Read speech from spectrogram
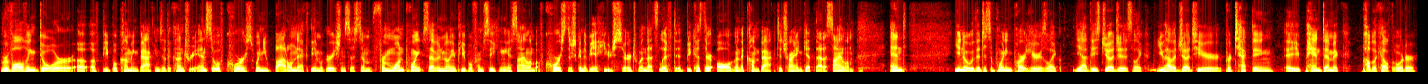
revolving door of, of, people coming back into the country. And so, of course, when you bottleneck the immigration system from 1.7 million people from seeking asylum, of course, there's going to be a huge surge when that's lifted because they're all going to come back to try and get that asylum. And you know, the disappointing part here is like, yeah, these judges, like, you have a judge here protecting a pandemic public health order.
